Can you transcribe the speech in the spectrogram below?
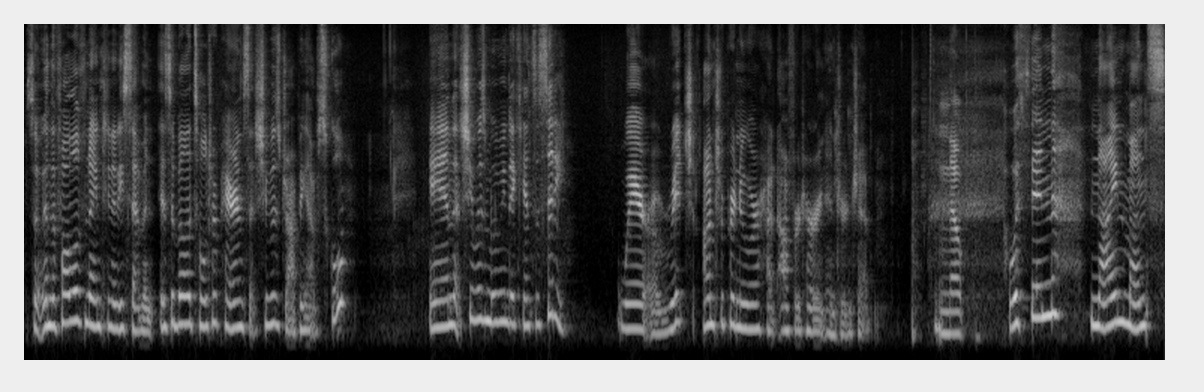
So, in the fall of 1997, Isabella told her parents that she was dropping out of school and that she was moving to Kansas City, where a rich entrepreneur had offered her an internship. Nope. Within nine months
